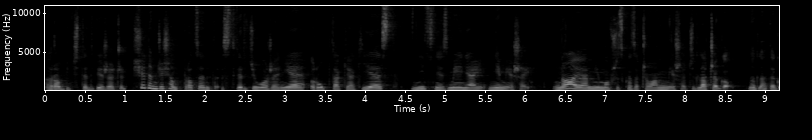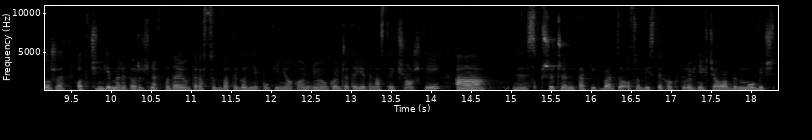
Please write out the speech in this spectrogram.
robić te dwie rzeczy. 70% stwierdziło, że nie, rób tak jak jest, nic nie zmieniaj, nie mieszaj. No a ja mimo wszystko zaczęłam mieszać. Dlaczego? No dlatego, że odcinki merytoryczne wpadają teraz co dwa tygodnie, póki nie, nie ukończę tej jedenastej książki, a z przyczyn takich bardzo osobistych, o których nie chciałabym mówić,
